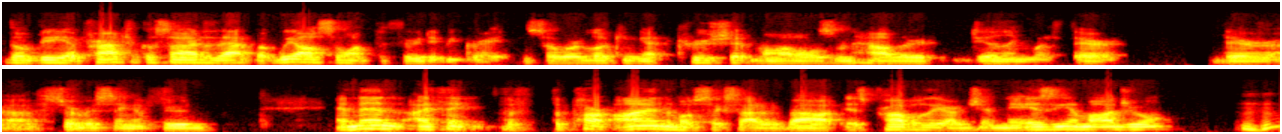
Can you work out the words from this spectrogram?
there'll be a practical side of that. But we also want the food to be great, and so we're looking at cruise ship models and how they're dealing with their their uh, servicing of food. And then I think the, the part I'm the most excited about is probably our gymnasium module. Mm-hmm.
